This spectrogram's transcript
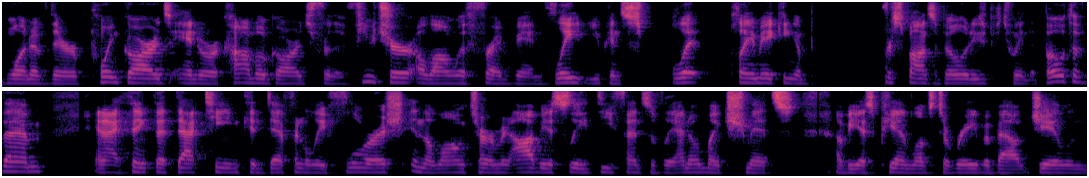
one of their point guards and or combo guards for the future along with Fred Van VanVleet. You can split playmaking responsibilities between the both of them. And I think that that team can definitely flourish in the long term. And obviously, defensively, I know Mike Schmitz of ESPN loves to rave about Jalen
